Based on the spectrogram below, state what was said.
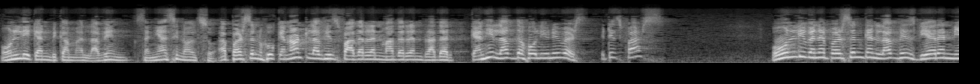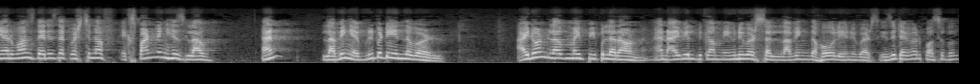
only can become a loving sannyasin also. A person who cannot love his father and mother and brother, can he love the whole universe? It is farce. Only when a person can love his dear and near ones, there is the question of expanding his love and loving everybody in the world. I don't love my people around and I will become universal, loving the whole universe. Is it ever possible?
